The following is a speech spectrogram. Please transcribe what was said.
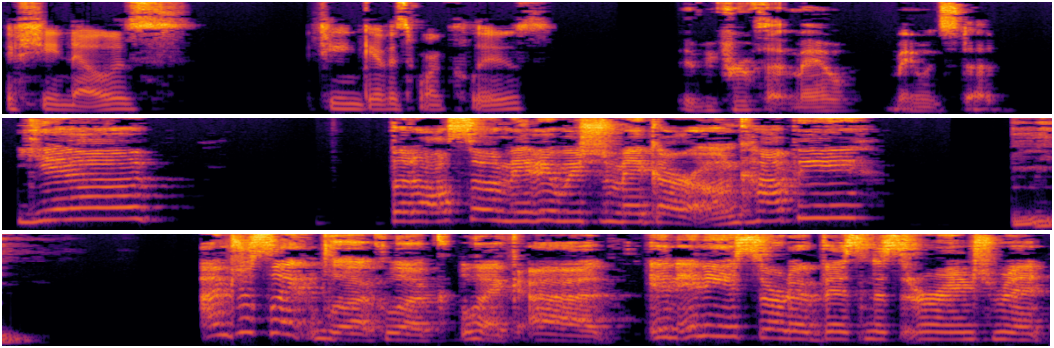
if she knows? If she can give us more clues. It'd be proof that Mayo Maywin's dead. Yeah, but also maybe we should make our own copy. Mm. I'm just like, look, look, like, uh, in any sort of business arrangement,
